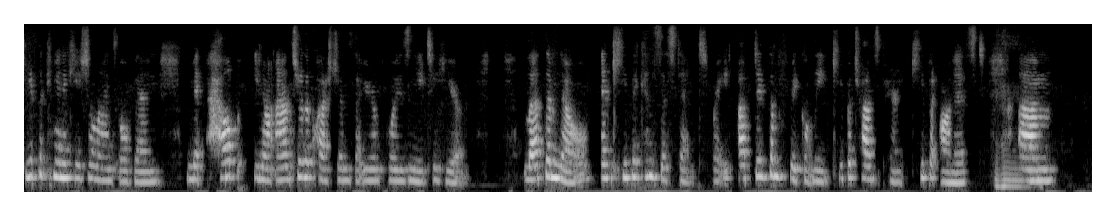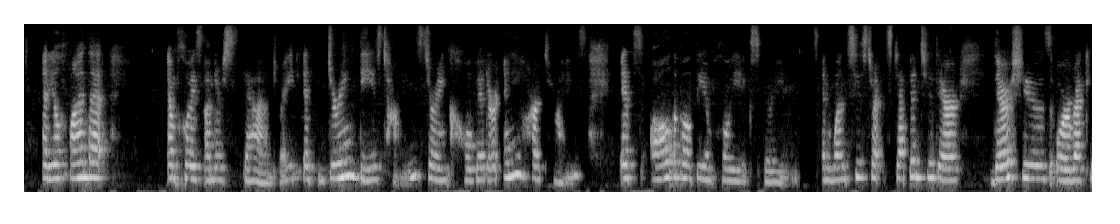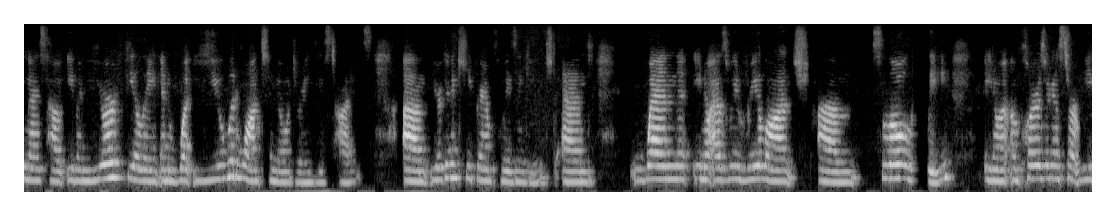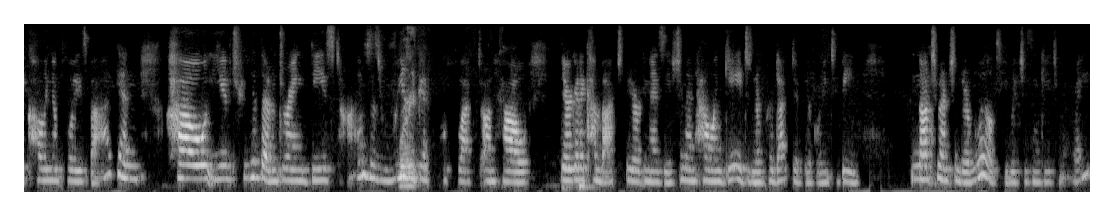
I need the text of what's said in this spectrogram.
Keep the communication lines open help you know answer the questions that your employees need to hear. Let them know and keep it consistent right? Update them frequently keep it transparent keep it honest. Mm-hmm. um, and you'll find that employees understand right? It, during these times during covid or any hard times it's all about the employee experience and once you start step into their their shoes or recognize how even you're feeling and what you would want to know during these times um, you're going to keep your employees engaged. And when you know as we relaunch um, slowly you know employers are going to start recalling employees back. And how you've treated them during these times is really right. going to reflect on how they're going to come back to the organization and how engaged and productive they're going to be not to mention their loyalty which is engagement right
